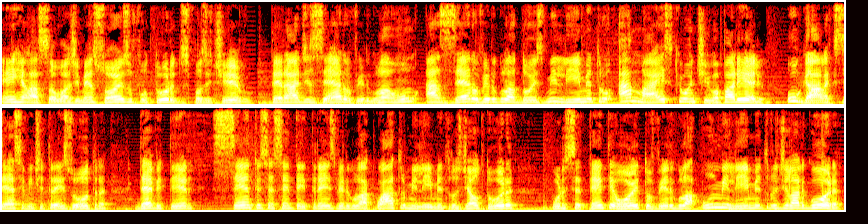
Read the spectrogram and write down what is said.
Em relação às dimensões, o futuro dispositivo terá de 0,1 a 0,2 milímetro a mais que o antigo aparelho. O Galaxy S23 Ultra deve ter 163,4 milímetros de altura por 78,1 milímetros de largura,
